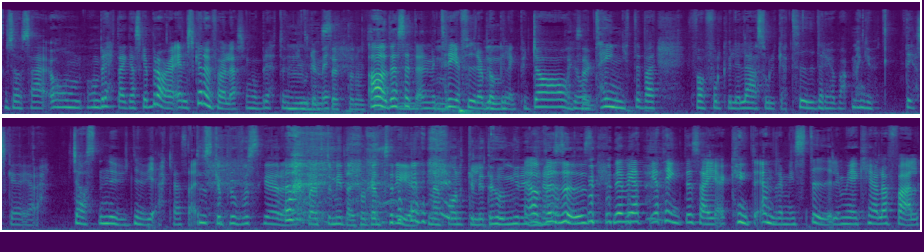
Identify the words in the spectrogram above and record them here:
Hon sa så här, och hon, hon berättade ganska bra, jag älskar den föreläsningen hon berättade hur hon Mm, gjorde med... den också. Ja, sett den med mm, tre, fyra mm. blogginlägg per dag. Hur hon tänkte, vad, vad folk ville läsa olika tider. Och jag bara, men gud, det ska jag göra. Just, nu, nu jäklar så här. Du ska provocera på eftermiddag klockan tre när folk är lite hungriga. Ja, precis. Nej, men jag, jag tänkte så här, jag kan ju inte ändra min stil, men jag kan i alla fall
